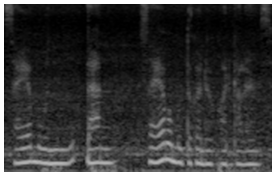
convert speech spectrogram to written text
saya mun dan saya membutuhkan dukungan kalian semua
